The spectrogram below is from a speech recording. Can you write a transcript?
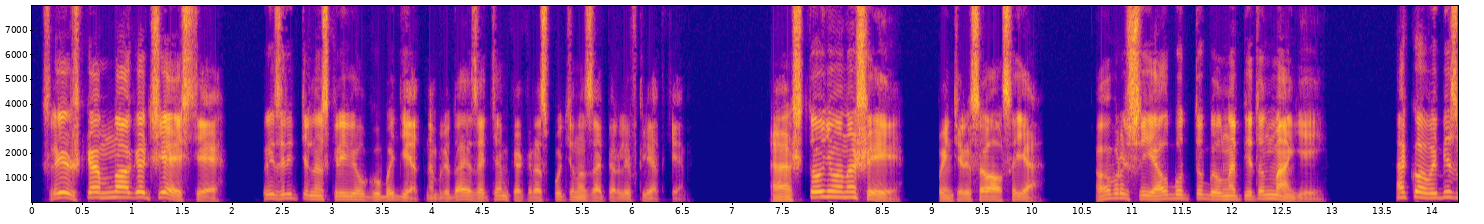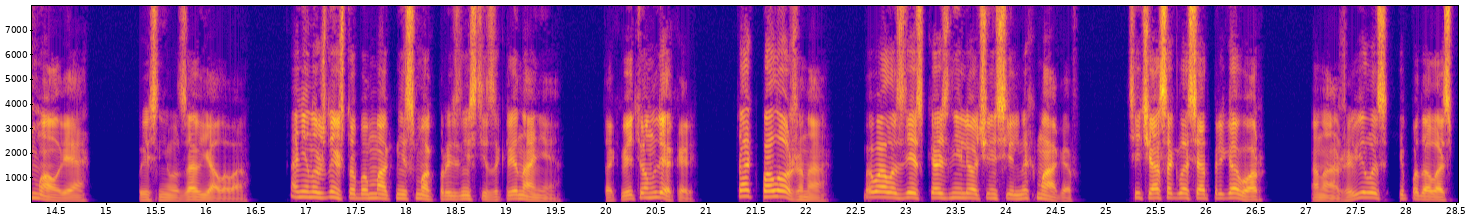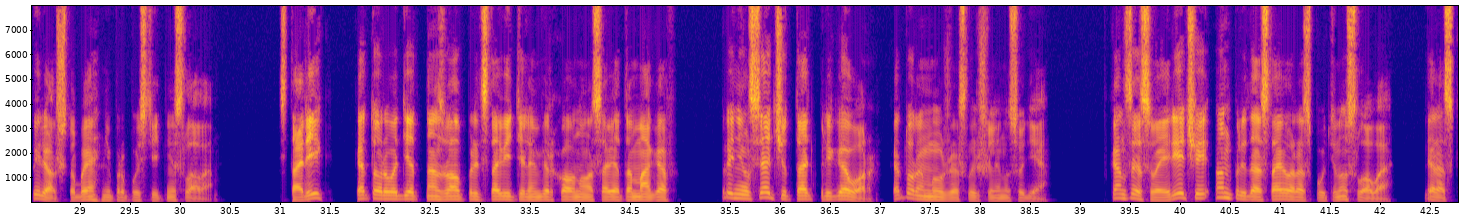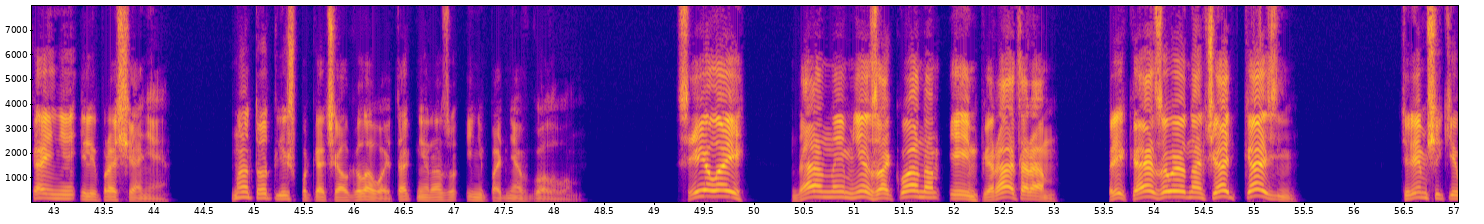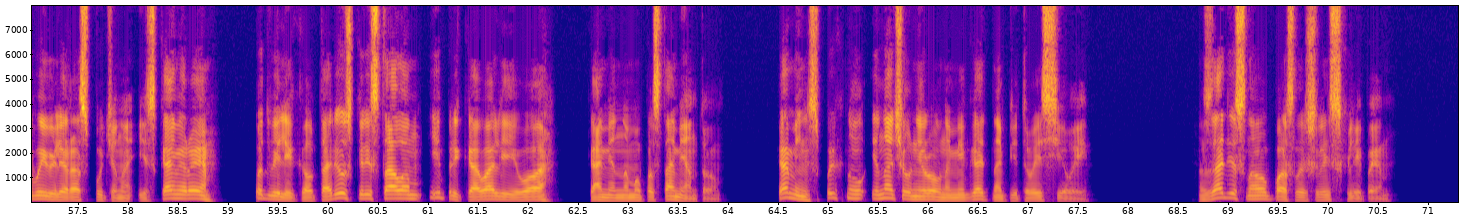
«Слишком много чести!» Презрительно скривил губы дед, наблюдая за тем, как Распутина заперли в клетке. «А что у него на шее?» — поинтересовался я. Обруч сиял, будто был напитан магией. «Оковы безмолвия», — пояснила Завьялова. «Они нужны, чтобы маг не смог произнести заклинание». «Так ведь он лекарь». «Так положено. Бывало, здесь казнили очень сильных магов. Сейчас огласят приговор». Она оживилась и подалась вперед, чтобы не пропустить ни слова. Старик, которого дед назвал представителем Верховного Совета магов, принялся читать приговор, который мы уже слышали на суде. В конце своей речи он предоставил Распутину слово для раскаяния или прощания. Но тот лишь покачал головой, так ни разу и не подняв голову. «Силой, данной мне законом и императором, приказываю начать казнь!» Тюремщики вывели Распутина из камеры, подвели к алтарю с кристаллом и приковали его к каменному постаменту. Камень вспыхнул и начал неровно мигать, напитывая силой. Сзади снова послышались схлипы.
